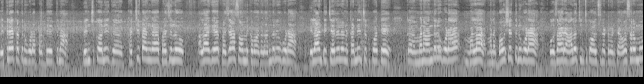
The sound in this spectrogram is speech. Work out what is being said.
వ్యతిరేకతను కూడా పెద్ద ఎత్తున పెంచుకొని ఖచ్చితంగా ప్రజలు అలాగే ప్రజాస్వామికవాదులందరూ కూడా ఇలాంటి చర్యలను ఖండించకపోతే క- మనం అందరూ కూడా మళ్ళా మన భవిష్యత్తును కూడా ఒకసారి ఆలోచించుకోవాల్సినటువంటి అవసరము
